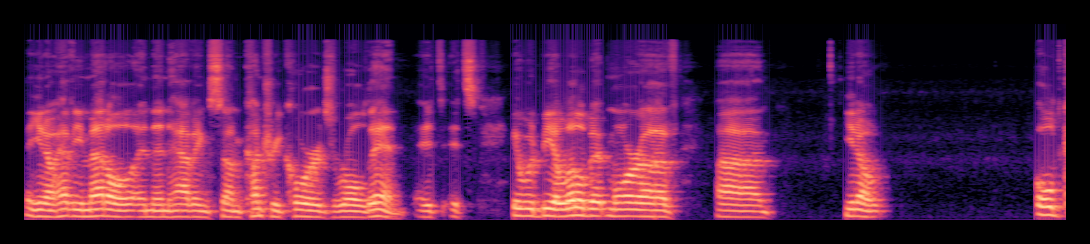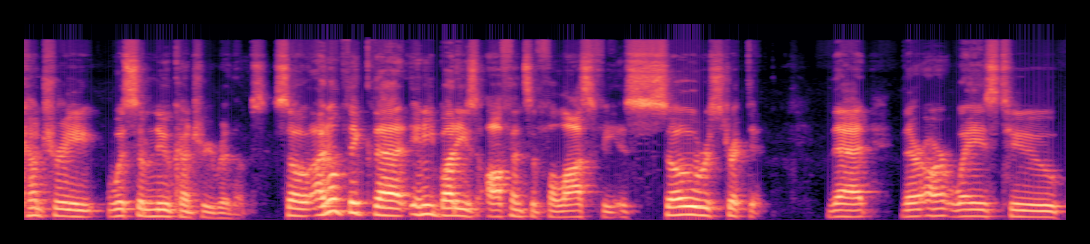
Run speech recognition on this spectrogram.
you know, heavy metal and then having some country chords rolled in. It, it's it would be a little bit more of, uh, you know, old country with some new country rhythms. So I don't think that anybody's offensive philosophy is so restricted that there aren't ways to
